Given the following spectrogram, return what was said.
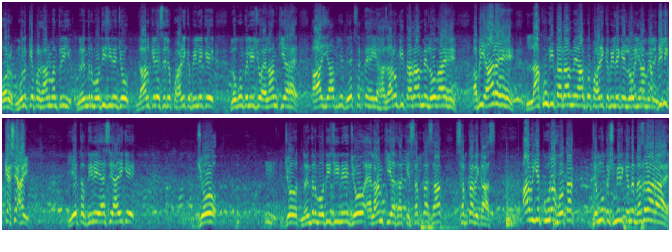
और मुल्क के प्रधानमंत्री नरेंद्र मोदी जी ने जो लाल किले से जो पहाड़ी कबीले के लोगों के लिए जो ऐलान किया है आज आप ये देख सकते हैं ये हज़ारों की तादाद में लोग आए हैं अभी आ रहे हैं। लाखों की तादाद में आपको पहाड़ी कबीले के लोग यहाँ मिलेंगे। तब्दीली कैसे आई? ये तब्दीली ऐसे आई कि जो जो नरेंद्र मोदी जी ने जो ऐलान किया था कि सबका साथ, सबका विकास। अब ये पूरा होता जम्मू कश्मीर के अंदर नज़र आ रहा है,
